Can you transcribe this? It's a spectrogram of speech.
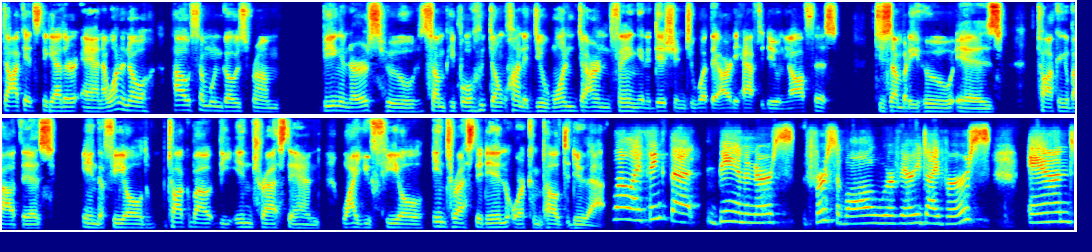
dockets together. And I want to know how someone goes from being a nurse who some people don't want to do one darn thing in addition to what they already have to do in the office to somebody who is talking about this in the field. Talk about the interest and why you feel interested in or compelled to do that. Well i think that being a nurse first of all we're very diverse and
